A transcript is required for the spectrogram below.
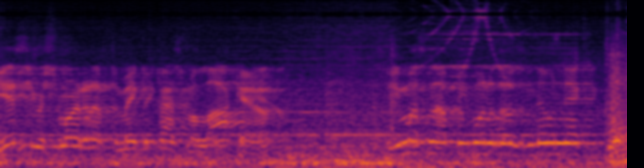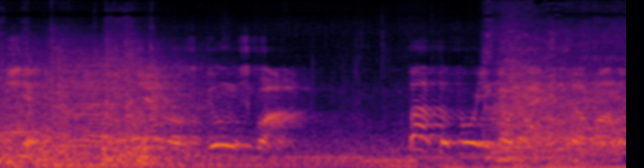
Guess you were smart enough to make it past my lockout. So you must not be one of those no-neck dipshits from the General's goon squad. But before you go pat yourself on the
